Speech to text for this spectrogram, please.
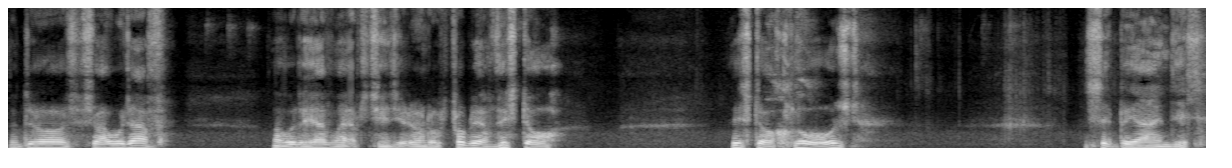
the doors. So I would have, what would I have? Might have to change it around. I would probably have this door, this door closed, and sit behind it,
